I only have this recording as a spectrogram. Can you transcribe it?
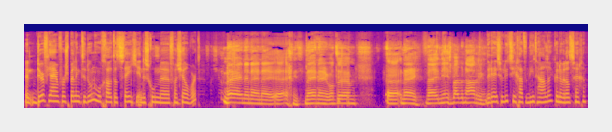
En durf jij een voorspelling te doen hoe groot dat steentje in de schoen uh, van Shell wordt? Nee, nee, nee, nee, uh, echt niet. Nee, nee, want uh, nee, nee, niet eens bij benadering. De resolutie gaat het niet halen, kunnen we dat zeggen?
